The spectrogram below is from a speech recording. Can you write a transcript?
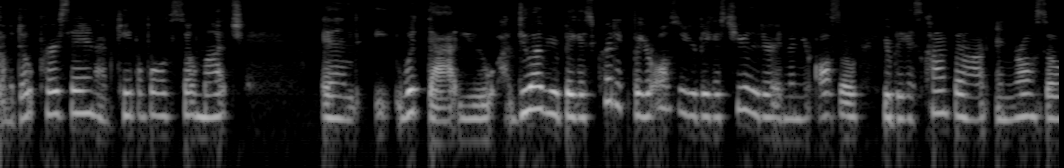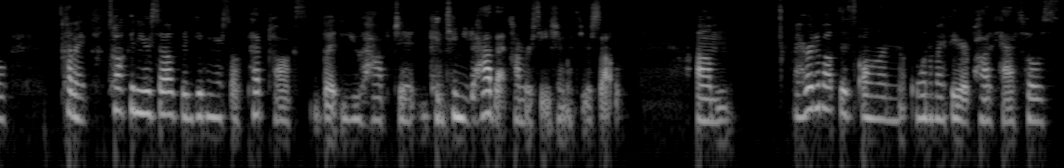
i'm a dope person. I'm capable of so much. And with that you do have your biggest critic but you're also your biggest cheerleader and then you're also your biggest confidant and you're also kind of talking to yourself and giving yourself pep talks but you have to continue to have that conversation with yourself. Um, i heard about this on one of my favorite podcast hosts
